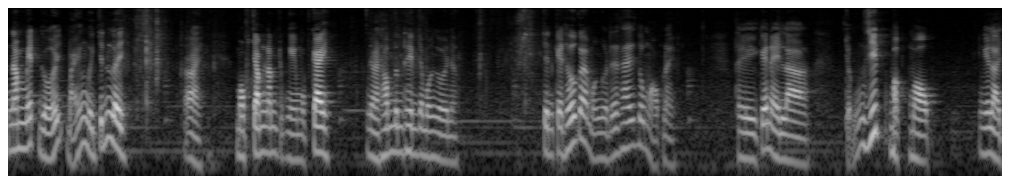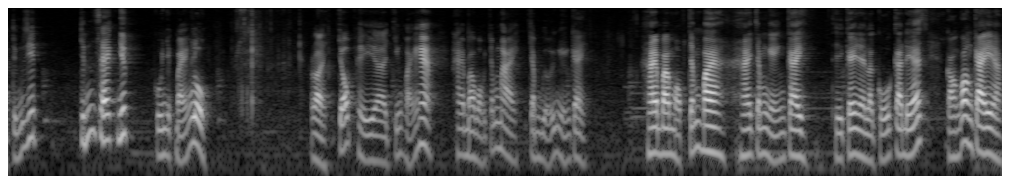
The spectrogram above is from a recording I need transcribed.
5 mét rưỡi bản 19 ly. Rồi 150 ngàn một cây. Rồi thông tin thêm cho mọi người nè. Trên cây thước á, mọi người đã thấy số 1 này. Thì cái này là chuẩn zip bậc 1 nghĩa là chuẩn zip chính xác nhất của Nhật Bản luôn. Rồi chốt thì uh, chuyển khoản ha. 231.2 trăm rưỡi ngàn cây. 231.3 200 ngàn cây. Thì cây này là của KDS còn có con cây à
